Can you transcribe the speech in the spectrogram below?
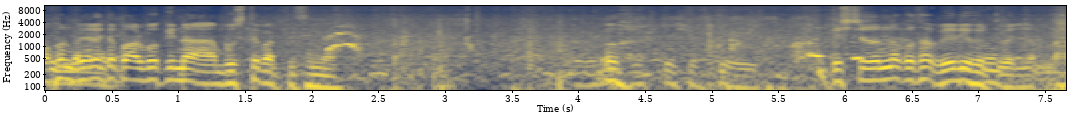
কখন বেরোতে পারব কি না বুঝতে পারতেছি না। বৃষ্টির জন্য কোথাও বেরই হইতে পারলাম না।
